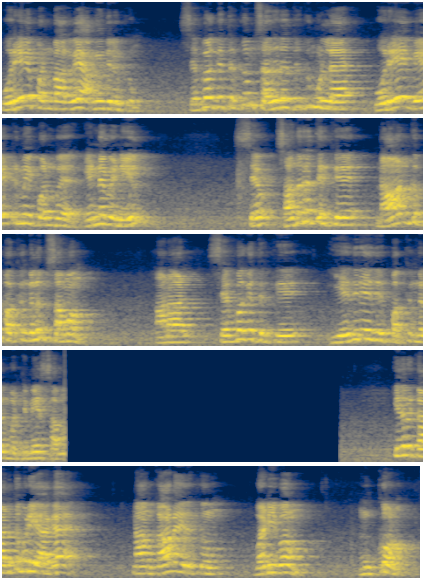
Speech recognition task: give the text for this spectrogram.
ஒரே பண்பாகவே அமைந்திருக்கும். செவ்வகத்திற்கும் சதுரத்திற்கும் உள்ள ஒரே வேற்றுமை பண்பு என்னவெனில் செவ்- சதுரத்திற்கு நான்கு பக்கங்களும் சமம். ஆனால் செவ்வகத்திற்கு எதிரெதிர் பக்கங்கள் மட்டுமே சமம். இதற்கு அடுத்தபடியாக நாம் காண இருக்கும் வடிவம் முக்கோணம்.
